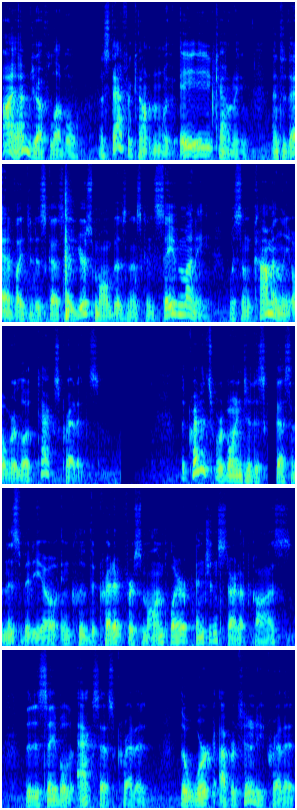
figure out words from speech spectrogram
Hi, I'm Jeff Lovell, a staff accountant with AA Accounting, and today I'd like to discuss how your small business can save money with some commonly overlooked tax credits. The credits we're going to discuss in this video include the credit for small employer pension startup costs, the disabled access credit, the work opportunity credit,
